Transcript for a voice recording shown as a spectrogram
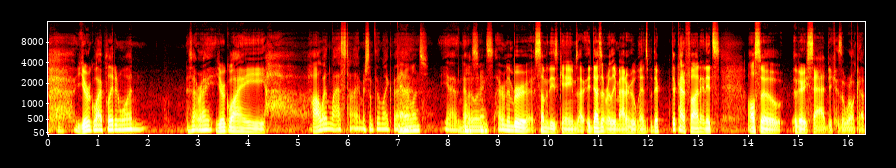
Uruguay played in one. Is that right? Uruguay, Holland last time or something like that. Netherlands. Yeah. Netherlands. I remember some of these games. I- It doesn't really matter who wins, but they're they're kind of fun, and it's also very sad because the World Cup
